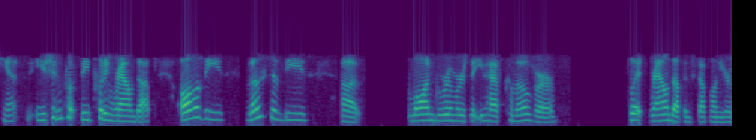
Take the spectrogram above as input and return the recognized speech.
can't you shouldn't put, be putting roundup. All of these most of these uh lawn groomers that you have come over put roundup and stuff on your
